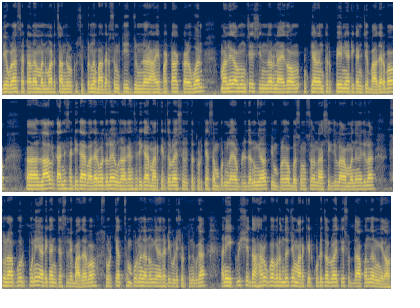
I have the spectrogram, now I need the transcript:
देवळा सटाणा मनमाड चांदवड कृषी उत्पन्न बाजार समिती जुन्नर आळेफाटा कळवण मालेगाव मुंगसे सिन्नर नायगाव त्यानंतर पेन या ठिकाणचे बाजारभाव. लाल कांद्यासाठी काय बाजारभाव चालू आहे? उन्हाळ कांद्यासाठी काय मार्केट चालू आहे? सविस्तर थोडक्यात संपूर्ण लाईव्ह अपडेट जाणून घ्या पिंपळगाव बसवणसह नाशिक जिल्हा अहमदनगर जिल्हा सोलापूर पुणे या ठिकाणचे असलेले बाजारभाव. थोडक्यात संपूर्ण जाणून घेण्यासाठी व्हिडिओ शूटपर्यंत बघा. आणि एकवीसशे दहा रुपयापर्यंतचे मार्केट कुठे चालू आहे ते सुद्धा आपण जाणून घेत आहोत.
